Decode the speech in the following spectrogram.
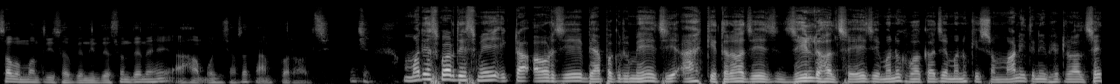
सब मंत्री सबके निर्देशन देने है आ हम ओहि हिसाबसँ काम कऽ रहल छी। मध्य प्रदेशमे एकटा और जे व्यापक रूपमे जे आगके तरह जे झेल रहल छै जे मनुख भऽ कऽ जे मनुखके सम्मानित नहि भेट रहल छै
